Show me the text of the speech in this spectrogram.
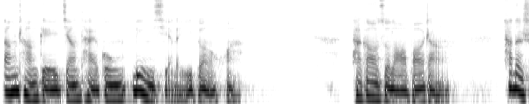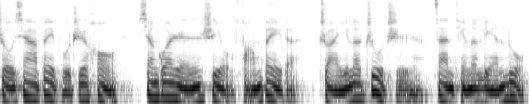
当场给姜太公另写了一段话。他告诉老保长，他的手下被捕之后，相关人是有防备的，转移了住址，暂停了联络。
